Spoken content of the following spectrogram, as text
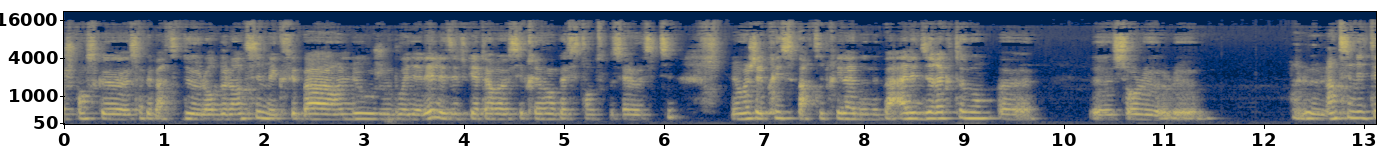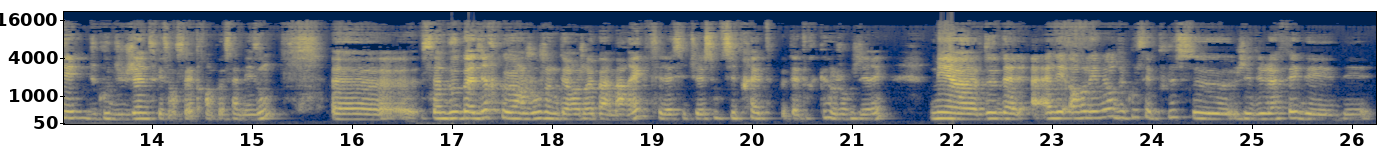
je pense que ça fait partie de l'ordre de l'intime et que c'est pas un lieu où je dois y aller. Les éducateurs aussi présents, l'assistante sociale aussi. Mais moi, j'ai pris ce parti pris-là de ne pas aller directement euh, euh, sur le, l'intimité du coup du jeune, ce qui est censé être un peu sa maison. Euh, ça ne veut pas dire qu'un jour je ne dérangerai pas à ma règle. Si la situation s'y prête, peut-être qu'un jour j'irai. Mais euh, d'aller hors les murs, du coup, c'est plus. Euh, j'ai déjà fait des, des,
